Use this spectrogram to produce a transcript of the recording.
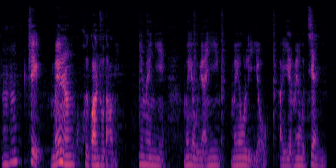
嗯哼，这没人会关注到你，因为你没有原因，没有理由啊，也没有建议，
